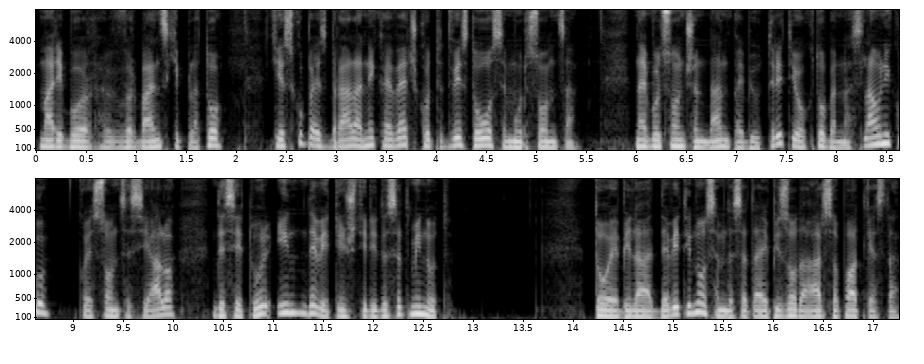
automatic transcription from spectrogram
Maribor Vrbanski plato, ki je skupaj zbrala nekaj več kot 208 ur sonca. Najbolj sončen dan pa je bil 3. oktober na Slavniku, ko je sonce sijalo 10 ur in 49 minut. To je bila 89. epizoda Arso podcasta.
